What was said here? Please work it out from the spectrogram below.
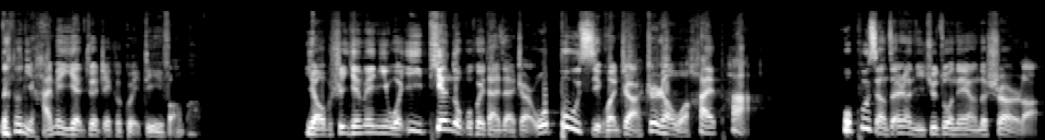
难道你还没厌倦这个鬼地方吗？要不是因为你，我一天都不会待在这儿。我不喜欢这儿，这让我害怕。我不想再让你去做那样的事儿了。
